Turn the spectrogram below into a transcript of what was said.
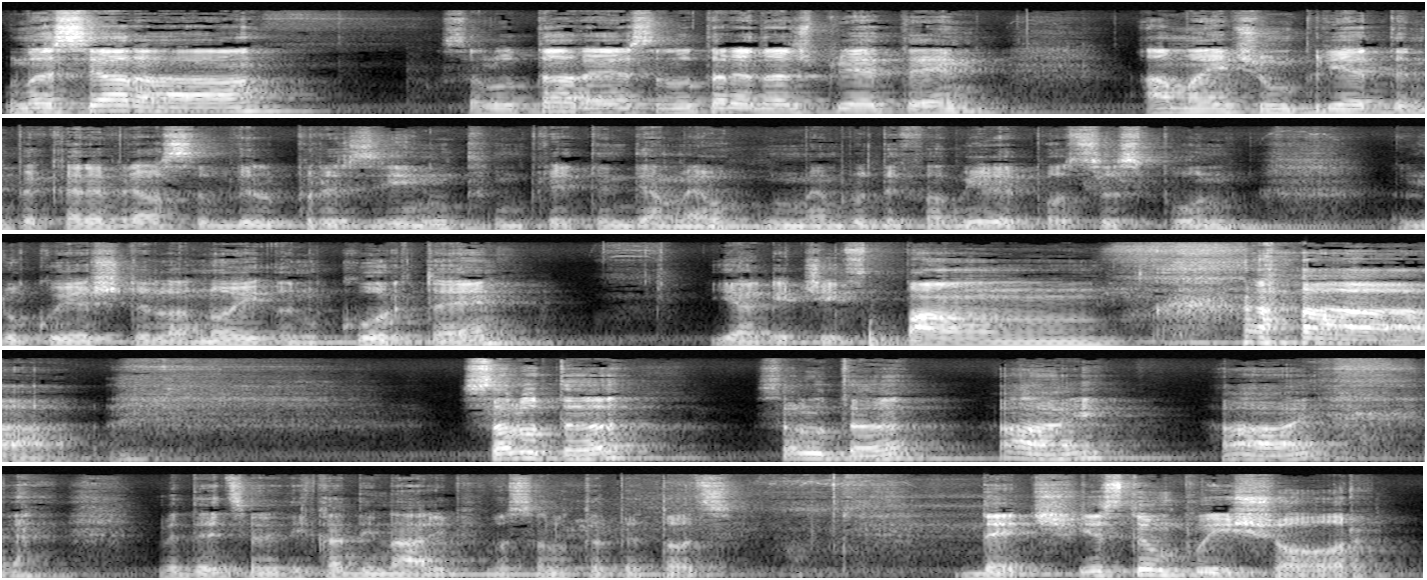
Bună seara! Salutare, salutare dragi prieteni! Am aici un prieten pe care vreau să vi-l prezint, un prieten de-a meu, un membru de familie pot să spun, locuiește la noi în curte. Ia ghiciți, pam! Salută! Salută! Hai! Hai! Vedeți, a ridicat din aripi, vă salută pe toți. Deci, este un puișor,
